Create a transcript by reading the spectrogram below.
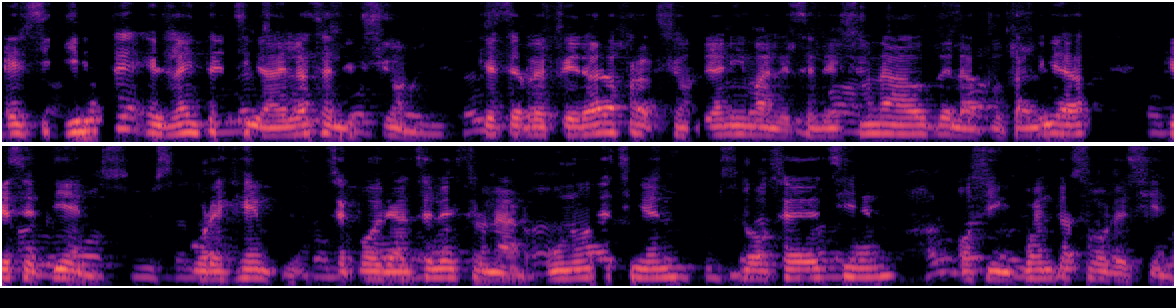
El siguiente es la intensidad de la selección, que se refiere a la fracción de animales seleccionados de la totalidad que se tiene. Por ejemplo, se podrían seleccionar 1 de 100, 12 de 100 o 50 sobre 100.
